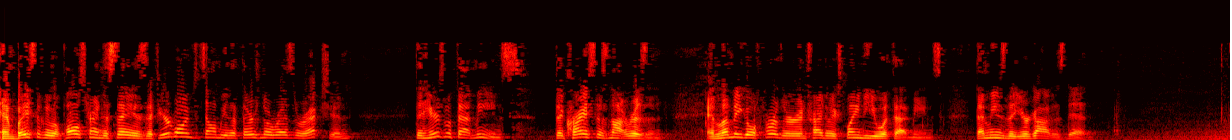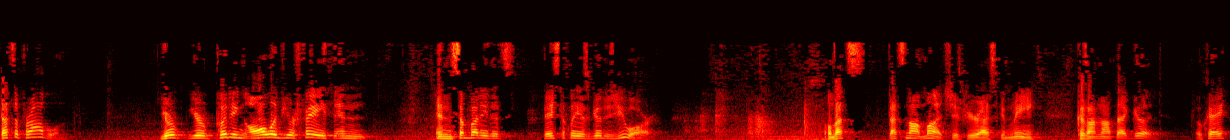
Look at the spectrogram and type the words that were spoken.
And basically what Paul's trying to say is if you're going to tell me that there's no resurrection, then here's what that means. That Christ is not risen. And let me go further and try to explain to you what that means. That means that your God is dead. That's a problem. You're, you're putting all of your faith in, in somebody that's basically as good as you are. Well, that's, that's not much if you're asking me, because I'm not that good. Okay?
